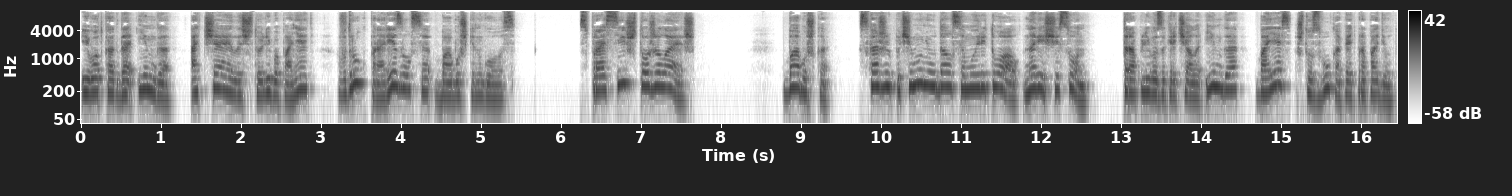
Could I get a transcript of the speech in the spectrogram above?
И вот когда Инга отчаялась что-либо понять, вдруг прорезался бабушкин голос. «Спроси, что желаешь». «Бабушка, скажи, почему не удался мой ритуал на вещий сон?» торопливо закричала Инга, боясь, что звук опять пропадет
